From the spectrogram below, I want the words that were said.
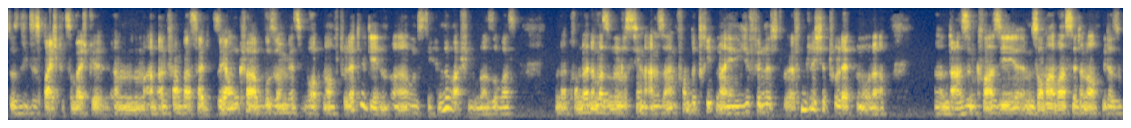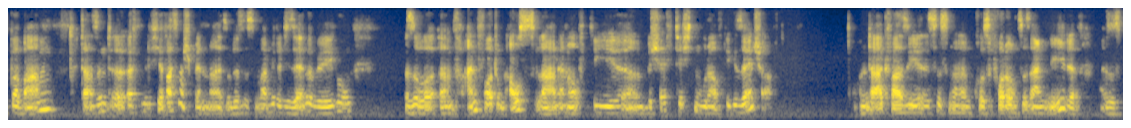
dieses Beispiel zum Beispiel, ähm, am Anfang war es halt sehr unklar, wo sollen wir jetzt überhaupt noch auf Toilette gehen, äh, uns die Hände waschen oder sowas. Und da kommen dann immer so eine lustigen Ansagen vom Betrieb, naja, hier findest du öffentliche Toiletten oder äh, da sind quasi, im Sommer war es ja dann auch wieder super warm, da sind äh, öffentliche Wasserspender. Also das ist immer wieder dieselbe Bewegung, also ähm, Verantwortung auszulagern auf die äh, Beschäftigten oder auf die Gesellschaft. Und da quasi ist es eine große Forderung zu sagen, nee, das, also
